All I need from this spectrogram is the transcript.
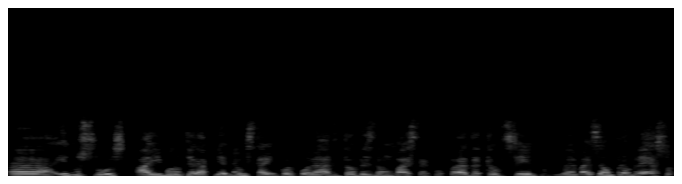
Ah, e no SUS, a imunoterapia não está incorporada e talvez não vai estar incorporada tão cedo. Né? Mas é um progresso,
